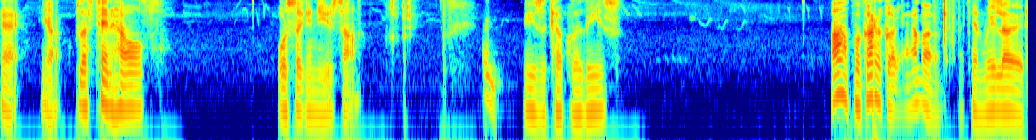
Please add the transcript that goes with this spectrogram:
Okay, yeah, plus 10 health. Also can use some. Use a couple of these. Ah, I forgot I got ammo. I can reload.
